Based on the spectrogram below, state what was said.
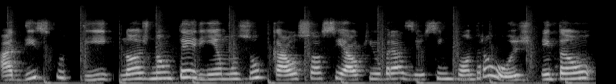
a discutir, nós não teríamos o caos social que o Brasil se encontra hoje. Então,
